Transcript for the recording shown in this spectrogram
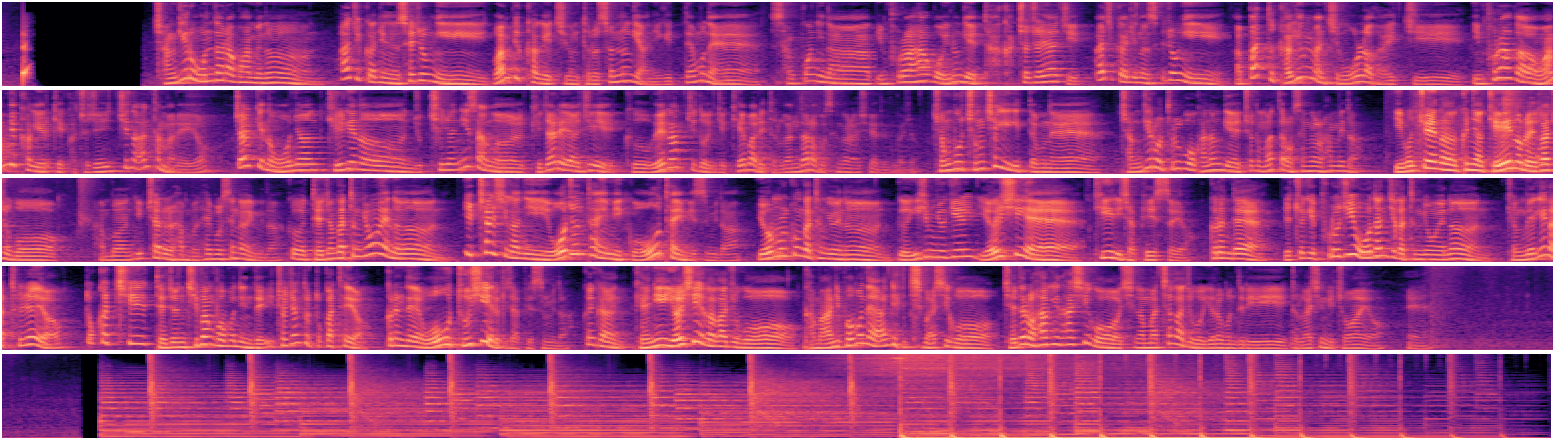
장기로 본다라고 하면은 아직까지는 세종이 완벽하게 지금 들어섰는 게 아니기 때문에 상권이나 인프라하고 이런 게 다 갖춰져야지. 아직까지는 세종이 아파트 가격만 지금 올라가 있지 인프라가 완벽하게 이렇게 갖춰져 있지는 않단 말이에요. 짧게는 5년 길게는 6, 7년 이상을 기다려야지 그 외곽지도 이제 개발이 들어간다라고 생각을 하셔야 되는 거죠. 정부 정책이기 때문에 장기로 들고 가는 게 저도 맞다고 생각을 합니다 이번 주에는 그냥 개인으로 해가지고 한번 입찰을 한번 해볼 생각입니다. 그 대전 같은 경우에는 입찰 시간이 오전 타임이 있고 오후 타임이 있습니다. 요 물건 같은 경우에는 그 26일 10시에 기일이 잡혀 있어요. 그런데 이쪽이 프로지 5단지 같은 경우에는 경매계가 틀려요. 똑같이 대전 지방법원인데 입찰장도 똑같아요. 그런데 오후 2시에 이렇게 잡혔습니다. 그러니까 괜히 10시에 가가지고 가만히 법원에 앉아있지 마시고 제대로 확인하시고 시간 맞춰가지고 여러분들이 들어가시는 게 좋아요. 예.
